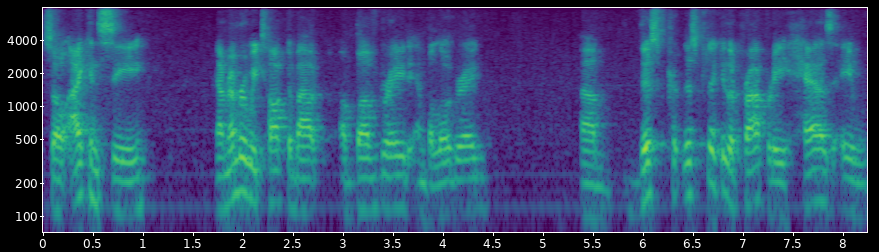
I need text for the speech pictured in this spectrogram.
So I can see now, remember we talked about above grade and below grade. Um, this this particular property has a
